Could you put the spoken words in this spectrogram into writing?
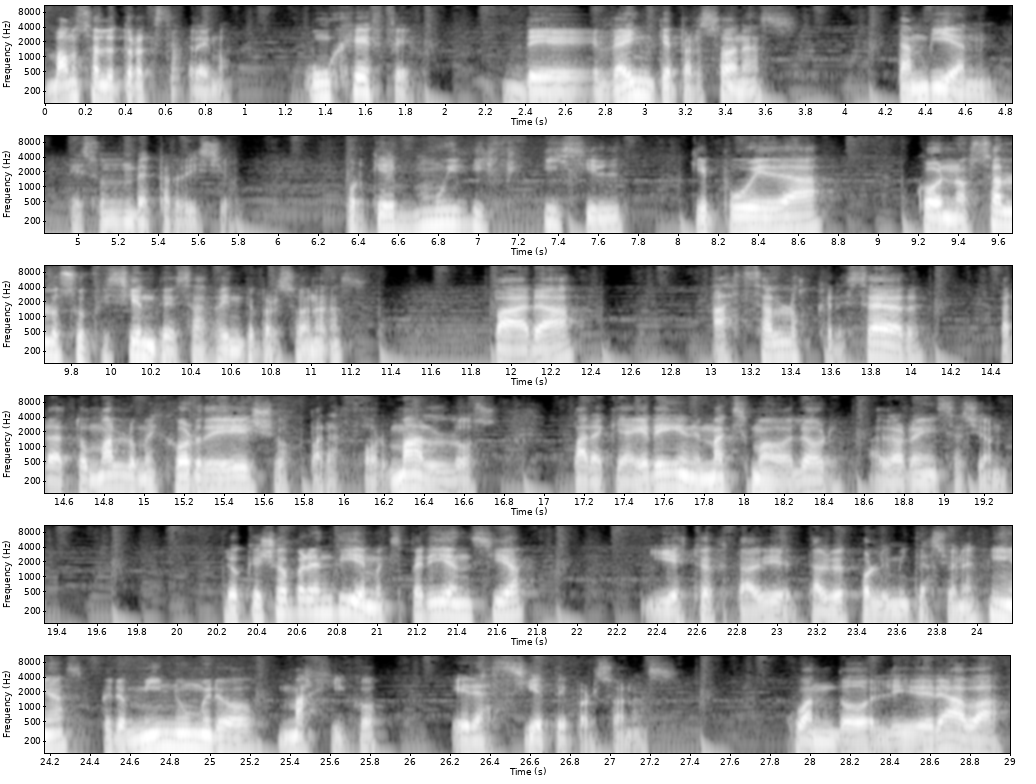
Vamos al otro extremo. Un jefe de 20 personas también es un desperdicio. Porque es muy difícil que pueda conocer lo suficiente de esas 20 personas para hacerlos crecer, para tomar lo mejor de ellos, para formarlos, para que agreguen el máximo valor a la organización. Lo que yo aprendí en mi experiencia, y esto es tal, vez por limitaciones mías, pero mi número mágico era 7 personas. Cuando lideraba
